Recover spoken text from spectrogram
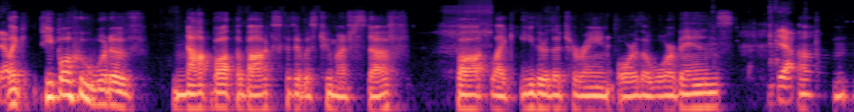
Yep. like people who would have not bought the box because it was too much stuff, bought like either the terrain or the war bands. Yeah. Um,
